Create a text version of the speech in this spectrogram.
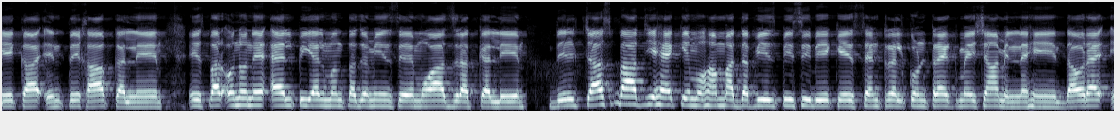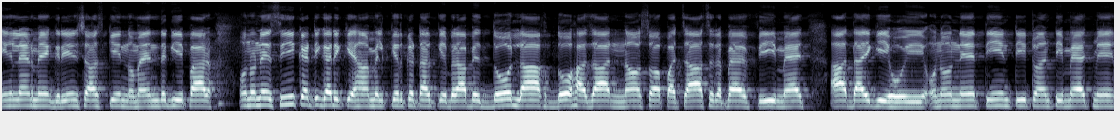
एक का इंतखब कर लें। इस पर उन्होंने एल पी एल मुंतजमीन से मुआजरत कर ली। दिलचस्प बात यह है कि मोहम्मद हफीज़ पीसीबी के सेंट्रल कॉन्ट्रैक्ट में शामिल नहीं। दौरा इंग्लैंड में ग्रीन शॉस की नुमाइंदगी पर उन्होंने सी कैटेगरी के हामिल क्रिकेटर के बराबर दो लाख दो हज़ार नौ सौ पचास रुपये फ़ी मैच अदायगी हुई। उन्होंने तीन टी ट्वेंटी मैच में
